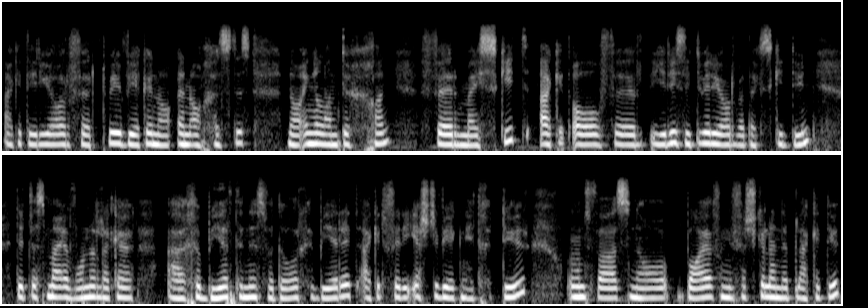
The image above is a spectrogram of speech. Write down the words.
Ek het hierdie jaar vir 2 weke na in Augustus na Engeland toe gegaan vir my skiet. Ek het al vir hierdie is die tweede jaar wat ek skiet doen. Dit was my 'n wonderlike uh, gebeurtenis wat daar gebeur het. Ek het vir die eerste week net getoer. Ons was na baie van die verskillende plekke toe.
